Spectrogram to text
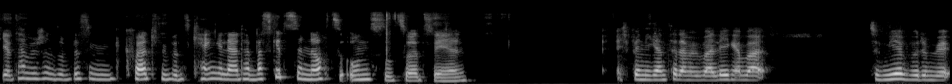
Jetzt haben wir schon so ein bisschen gequatscht, wie wir uns kennengelernt haben. Was gibt es denn noch zu uns so zu erzählen? ich bin die ganze Zeit am überlegen, aber zu mir würde mir,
